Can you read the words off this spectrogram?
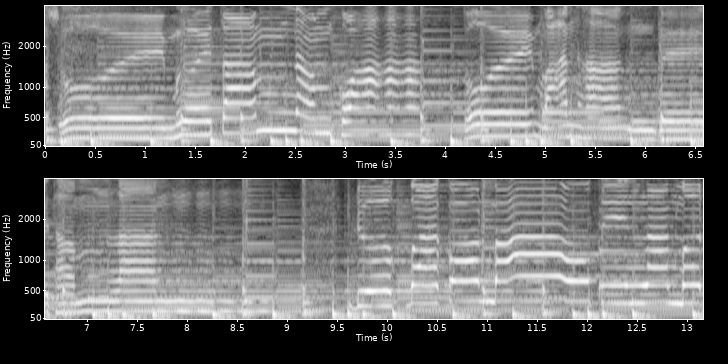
rồi mười tám năm qua, tôi mãn hạn về thăm Lan. Được bà con báo mất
